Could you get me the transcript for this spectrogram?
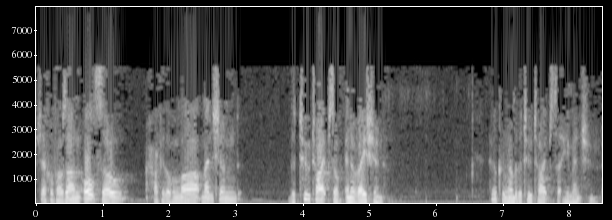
Sheikh al-Fawzan also, Hafidhullah, mentioned the two types of innovation. Who can remember the two types that he mentioned?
